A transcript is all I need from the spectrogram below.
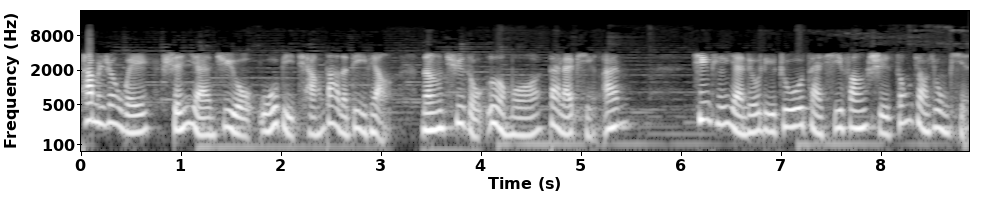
他们认为神眼具有无比强大的力量，能驱走恶魔，带来平安。蜻蜓眼琉璃珠在西方是宗教用品，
